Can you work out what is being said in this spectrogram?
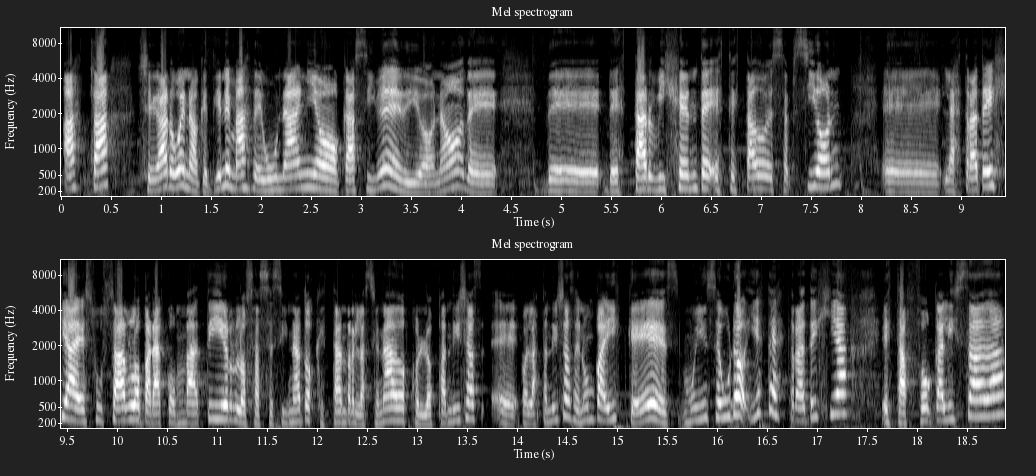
hasta llegar, bueno, que tiene más de un año casi medio, ¿no? De, estar vigente este estado de excepción eh, la estrategia es usarlo para combatir los asesinatos que están relacionados con, los pandillas, eh, con las pandillas en un país que es muy inseguro y esta estrategia está focalizada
